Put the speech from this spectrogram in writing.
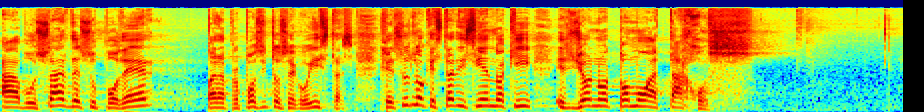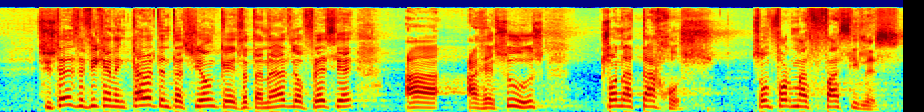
a abusar de su poder para propósitos egoístas. Jesús lo que está diciendo aquí es yo no tomo atajos. Si ustedes se fijan en cada tentación que Satanás le ofrece a, Jesús, son atajos, son formas fáciles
